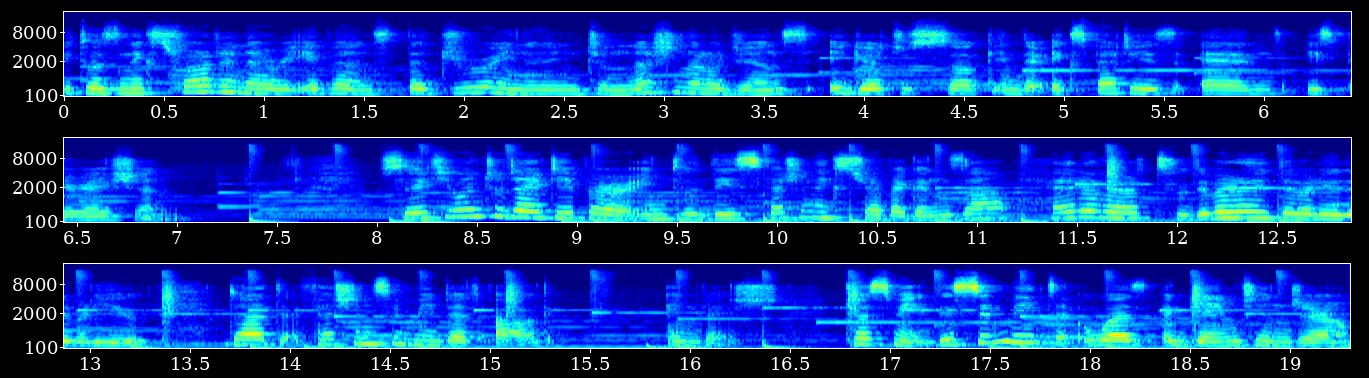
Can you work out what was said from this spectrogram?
It was an extraordinary event that drew in an international audience eager to soak in their expertise and inspiration. So if you want to dive deeper into this fashion extravaganza, head over to www.fashionsummit.org English. Trust me, this summit was a game changer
